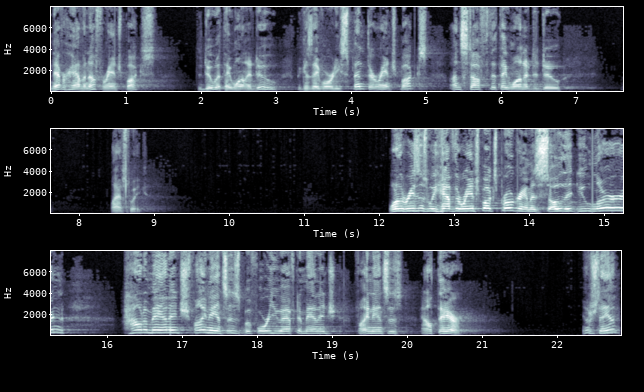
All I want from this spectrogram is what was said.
never have enough ranch bucks to do what they want to do because they've already spent their ranch bucks on stuff that they wanted to do last week. One of the reasons we have the Ranch Bucks program is so that you learn how to manage finances before you have to manage finances out there. You understand?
